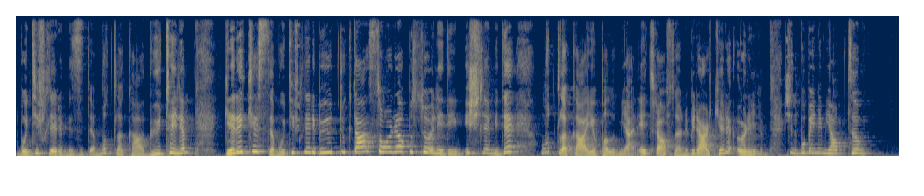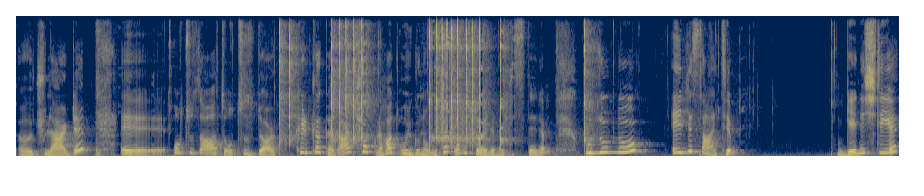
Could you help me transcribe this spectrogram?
motiflerimizi de mutlaka büyütelim. Gerekirse motifleri büyüttükten sonra bu söylediğim işlemi de mutlaka yapalım. Yani etraflarını birer kere örelim. Şimdi bu benim yaptığım ölçülerde 36, 34, 40'a kadar çok rahat uygun olacak. Onu söylemek isterim. Uzunluğu 50 santim. Genişliği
